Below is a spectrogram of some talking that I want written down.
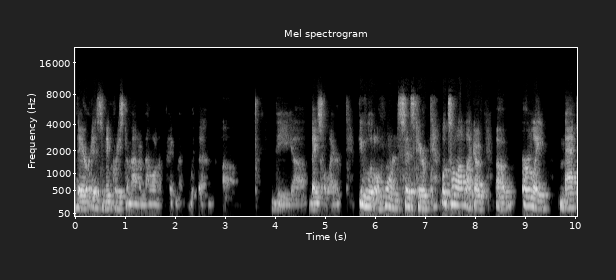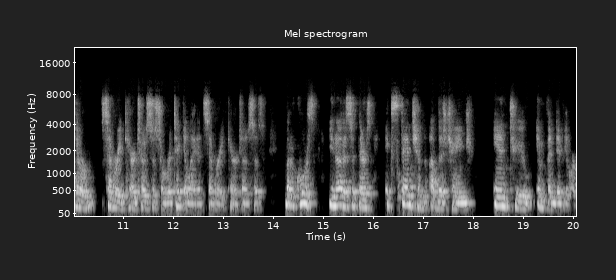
there is an increased amount of melanin pigment within uh, the uh, basal layer. A few little horn cysts here. Looks a lot like a, a early macular seborrheic keratosis or reticulated seborrheic keratosis. But of course, you notice that there's extension of this change into infundibular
